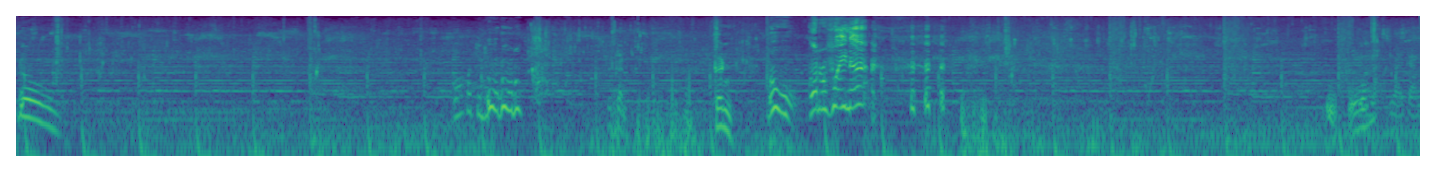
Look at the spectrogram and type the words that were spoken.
đu có có đu đu đu Kinh kinh đu có rau phi nữa Ủa, Lại càng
